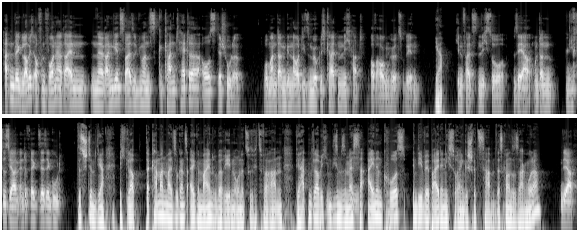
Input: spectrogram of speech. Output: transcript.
hatten wir, glaube ich, auch von vornherein eine Herangehensweise, wie man es gekannt hätte aus der Schule, wo man dann genau diese Möglichkeiten nicht hat, auf Augenhöhe zu reden. Ja. Jedenfalls nicht so sehr. Und dann lief es ja im Endeffekt sehr, sehr gut. Das stimmt, ja. Ich glaube, da kann man mal so ganz allgemein drüber reden, ohne zu viel zu verraten. Wir hatten, glaube ich, in diesem Semester einen Kurs, in dem wir beide nicht so reingeschwitzt haben. Das kann man so sagen, oder? Ja,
